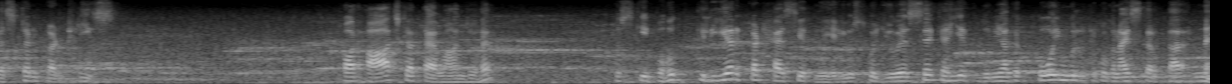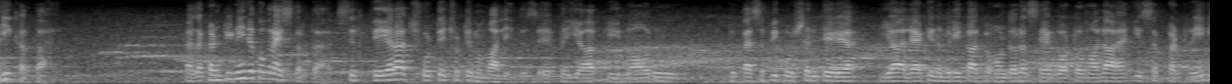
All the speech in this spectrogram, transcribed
वेस्टर्न कंट्रीज़ और आज का ताइवान जो है, उसकी बहुत क्लियर कट हैसियत नहीं है। उसको यूएसए कहिए, दुनिया का कोई मुल्क रिकोगनाइज करता, नहीं करता है। एज अ कंट्री नहीं रिकोगनाइज करता है। सिर्फ़ तेरह छोटे छोटे ममालिक, जैसे कहिए आपकी नौरू, जो पैसिफिक ओशन के या लैटिन अमेरिका के होंडोरस है गोटोमाला है, ये सब कंट्री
